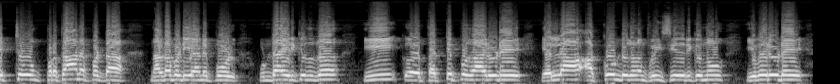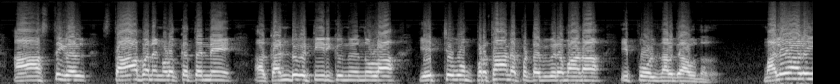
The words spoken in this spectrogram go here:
ഏറ്റവും പ്രധാനപ്പെട്ട നടപടിയാണ് ഇപ്പോൾ ഉണ്ടായിരിക്കുന്നത്. ഈ തട്ടിപ്പുകാരുടെ എല്ലാ അക്കൗണ്ടുകളും ഫ്രീസ് ചെയ്തിരിക്കുന്നു. ഇവരുടെ ആസ്തികൾ സ്ഥാപനങ്ങളൊക്കെ തന്നെ കണ്ടുകെട്ടിയിരിക്കുന്നു എന്നുള്ള ഏറ്റവും പ്രധാനപ്പെട്ട വിവരമാണ് ഇപ്പോൾ നൽകാവുന്നത്. മലയാളി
